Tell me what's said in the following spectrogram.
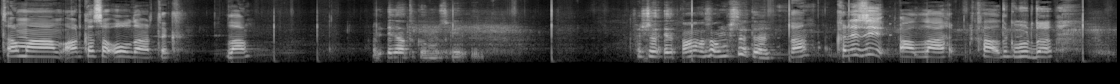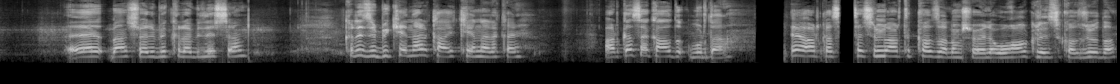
Tamam arkası oldu artık. Lan. Hadi en gerekiyor. Sen şu an en... Aa azalmış zaten. Lan krizi Allah kaldık burada. Ee, ben şöyle bir kırabilirsem. Krizi bir kenar kay kenara kay. Arkası kaldı burada. E arkası şimdi artık kazalım şöyle. Oha krizi kazıyor da.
